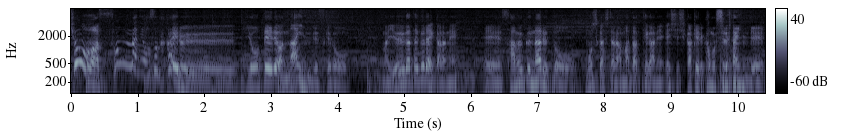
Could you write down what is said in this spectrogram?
今日はそんなに遅く帰る予定ではないんですけど、まあ、夕方ぐらいからね、えー寒くなるともしかしたらまた手がね壊死しかけるかもしれないんで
